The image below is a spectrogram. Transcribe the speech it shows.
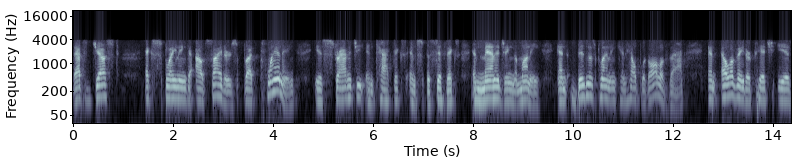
that's just explaining to outsiders, but planning is strategy and tactics and specifics and managing the money. And business planning can help with all of that. An elevator pitch is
